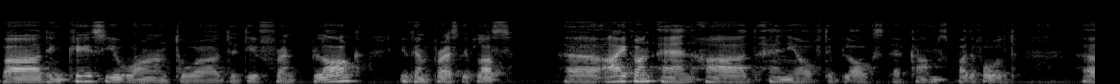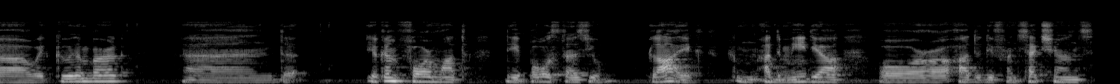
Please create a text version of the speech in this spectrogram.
but in case you want to add a different block you can press the plus uh, icon and add any of the blocks that comes by default uh, with Gutenberg. And you can format the post as you like add media or add different sections.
